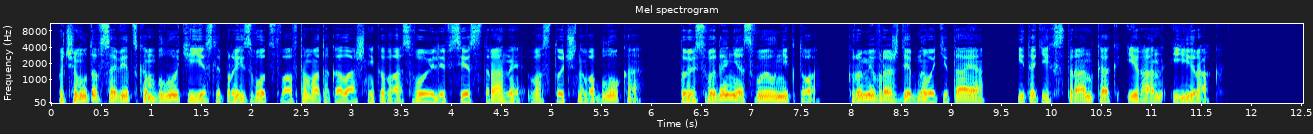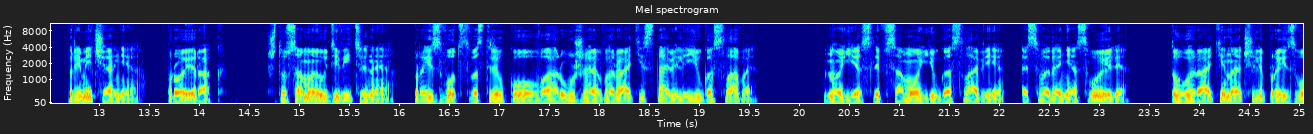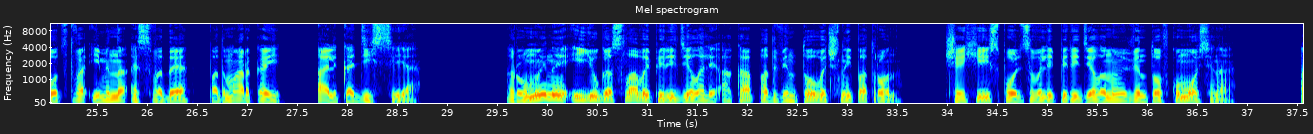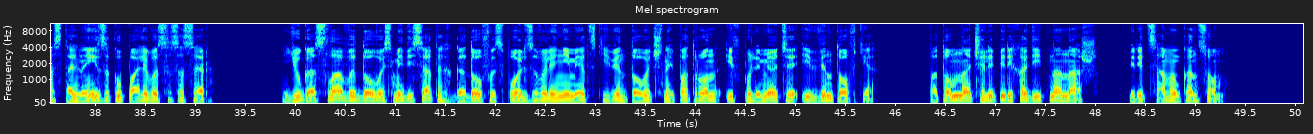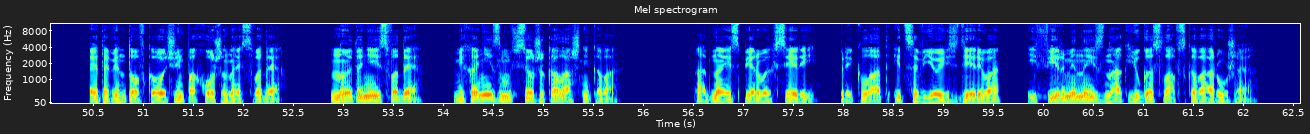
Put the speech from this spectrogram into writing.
Почему-то в советском блоке, если производство автомата Калашникова освоили все страны Восточного блока, то СВД не освоил никто, кроме враждебного Китая и таких стран, как Иран и Ирак. Примечание. Про Ирак. Что самое удивительное, производство стрелкового оружия в Ираке ставили югославы. Но если в самой Югославии СВД не освоили, то в Ираке начали производство именно СВД под маркой «Аль-Кадиссия». Румыны и югославы переделали АК под винтовочный патрон. Чехи использовали переделанную винтовку Мосина. остальные закупали в СССР. Югославы до 80-х годов использовали немецкий винтовочный патрон и в пулемете, и в винтовке. Потом начали переходить на наш, перед самым концом. Эта винтовка очень похожа на СВД. Но это не СВД, механизм все же Калашникова. Одна из первых серий, приклад и цевье из дерева и фирменный знак югославского оружия.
